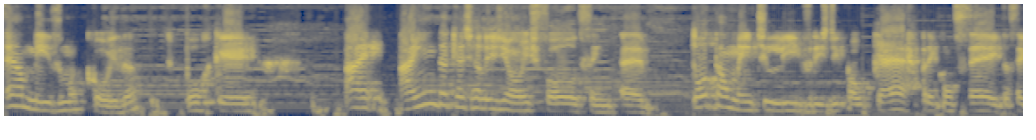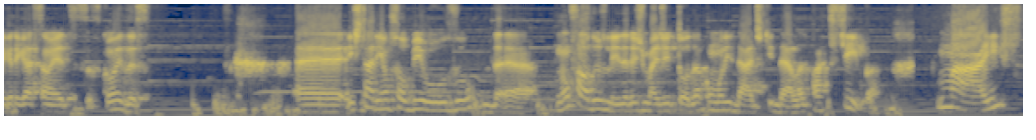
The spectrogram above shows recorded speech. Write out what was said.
é a mesma coisa, porque ainda que as religiões fossem é, totalmente livres de qualquer preconceito, segregação e essas coisas, é, estariam sob uso de, não só dos líderes, mas de toda a comunidade que dela participa. Mas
